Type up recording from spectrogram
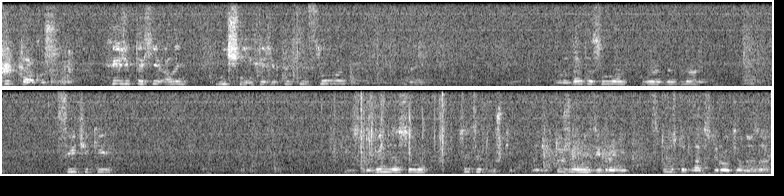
Тут також хижі птахи, але нічні хижі птахи, сова, бородата сова, два екземпляри, сичики, лісовинна сова, все це тушки. Теж вони зібрані 100-120 років назад.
